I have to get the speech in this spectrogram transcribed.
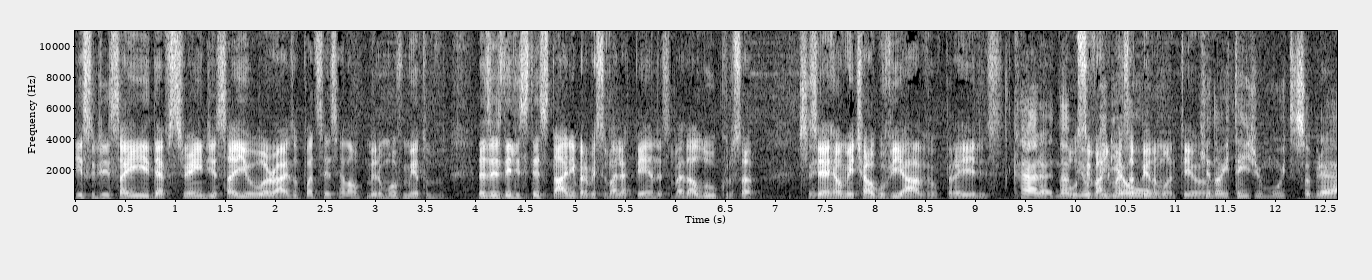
isso de sair Death Strand e sair o Horizon pode ser, sei lá, um primeiro movimento, às vezes, deles testarem pra ver se vale a pena, se vai dar lucro, sabe? Sim. Se é realmente algo viável pra eles. Cara, na Ou minha se vale mais opinião, a pena manter o- que não entende muito sobre a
